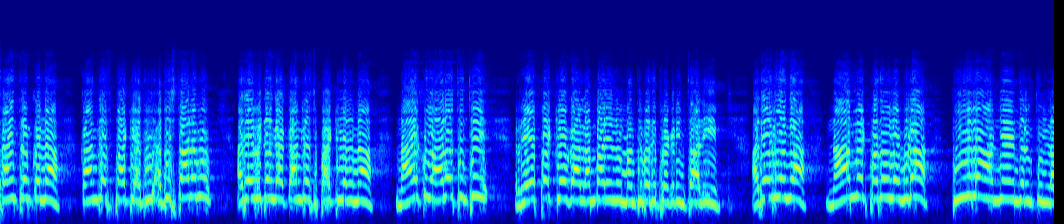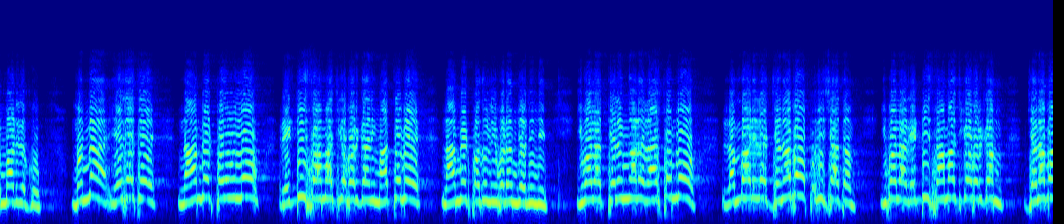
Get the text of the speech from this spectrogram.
సాయంత్రం కన్నా కాంగ్రెస్ పార్టీ అధి అధిష్టానము అదేవిధంగా కాంగ్రెస్ పార్టీలో ఉన్న నాయకులు ఆలోచించి రేపట్లోగా లంబాడీలను మంత్రి పదవి ప్రకటించాలి. అదేవిధంగా నామినేట్ పదవిలో కూడా తీవ్ర అన్యాయం జరుగుతుంది లంబాడీలకు. మొన్న ఏదైతే నామినేట్ పదవుల్లో రెడ్డి సామాజిక వర్గానికి మాత్రమే నామినేట్ పదవులు ఇవ్వడం జరిగింది. ఇవాళ తెలంగాణ రాష్ట్రంలో లంబాడీల జనాభా పది శాతం ఇవాళ రెడ్డి సామాజిక వర్గం జనాభా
